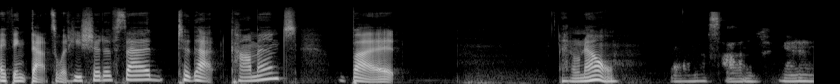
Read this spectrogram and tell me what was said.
i think that's what he should have said to that comment but I don't know. Oh, that's. Yeah.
